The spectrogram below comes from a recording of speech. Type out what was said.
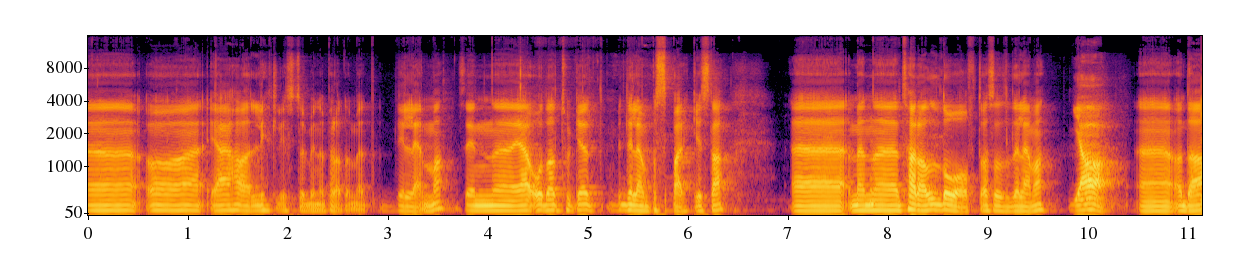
Eh, og jeg har litt lyst til å begynne å prate om et dilemma. Siden uh, jeg, og da tok jeg et dilemma på spark i stad. Uh, men uh, Tarald lovte altså et dilemma. Ja. Eh, og da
